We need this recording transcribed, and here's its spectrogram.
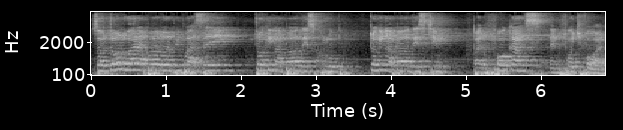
So don't worry about what people are saying, talking about this group, talking about this team, but focus and forge forward.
